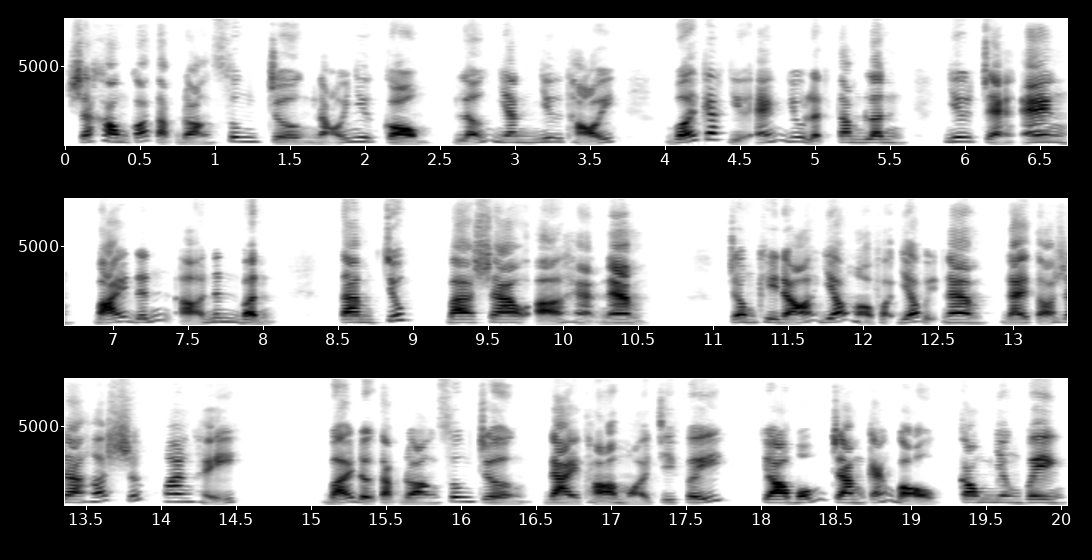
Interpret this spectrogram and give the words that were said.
sẽ không có tập đoàn Xuân Trường nổi như cồn, lớn nhanh như thổi, với các dự án du lịch tâm linh như Tràng An, Bái Đính ở Ninh Bình, Tam Chúc, Ba Sao ở Hà Nam. Trong khi đó, Giáo hội Phật giáo Việt Nam lại tỏ ra hết sức hoan hỷ. Bởi được tập đoàn Xuân Trường đài thọ mọi chi phí cho 400 cán bộ, công nhân viên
